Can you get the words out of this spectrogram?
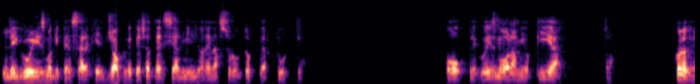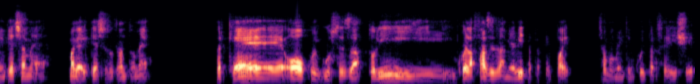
l'egoismo di pensare che il gioco che piace a te sia il migliore in assoluto per tutti. O l'egoismo o la miopia. Cioè, quello che mi piace a me magari piace soltanto a me, perché ho quel gusto esatto lì in quella fase della mia vita, perché poi c'è un momento in cui preferisci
